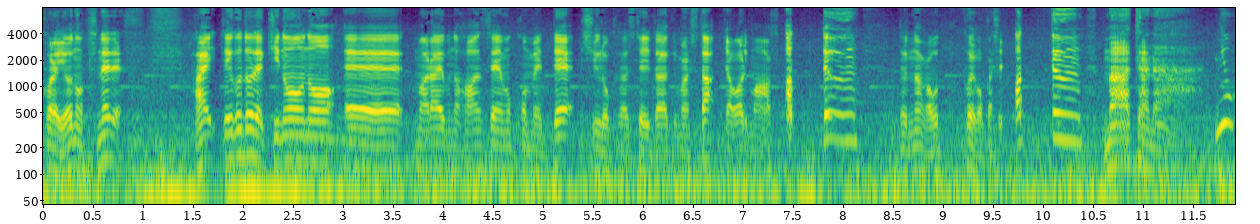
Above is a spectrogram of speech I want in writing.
これ世の常です。はい。ということで、昨日の、えー、まあ、ライブの反省も込めて収録させていただきました。じゃあ終わります。あっ、とゥーンなんか声がおかしい。あっ、とゥーンまたなにょっ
